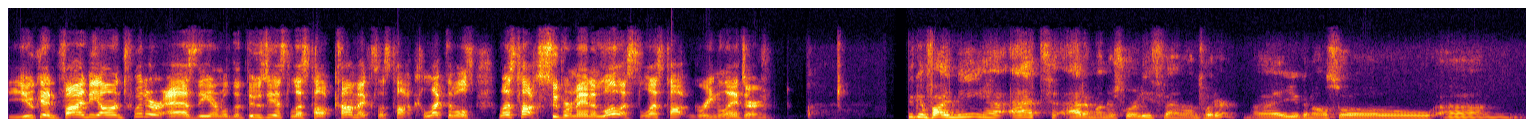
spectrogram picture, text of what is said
You can find me on Twitter as the Emerald Enthusiast. Let's talk comics. Let's talk collectibles. Let's talk Superman and Lois. Let's talk Green Lantern. You can find me uh, at Adam underscore Leafs fan on Twitter. Uh, you can also um,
